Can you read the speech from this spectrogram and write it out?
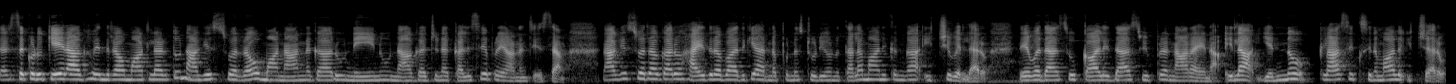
దర్శకుడు కె. రాఘవేంద్రరావు మాట్లాడుతూ నాగేశ్వరరావు మా నాన్నగారు నేను నాగార్జున కలిసే ప్రయాణం చేశాం. నాగేశ్వరరావు గారు హైదరాబాద్కి అన్నపూర్ణ స్టూడియోను తలమానికంగా ఇచ్చి వెళ్ళారు దేవదాసు కాళిదాస్ విప్రనారాయణ ఇలా ఎన్నో క్లాసిక్ సినిమాలు ఇచ్చారు.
